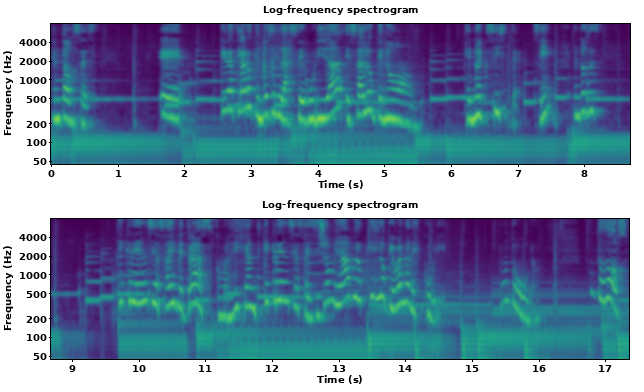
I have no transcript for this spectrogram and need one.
Entonces, eh, queda claro que entonces la seguridad es algo que no, que no existe, ¿sí? Entonces, ¿qué creencias hay detrás? Como les dije antes, ¿qué creencias hay? Si yo me abro, ¿qué es lo que van a descubrir? Punto uno. Punto dos,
